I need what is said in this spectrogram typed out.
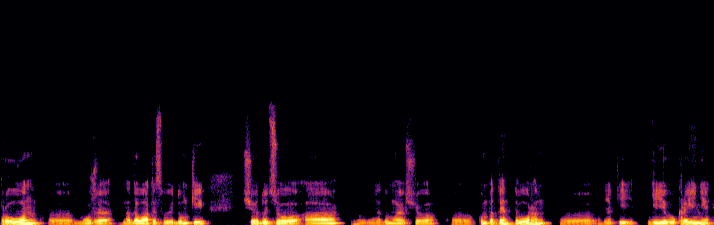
ПРООН може надавати свої думки щодо цього. А я думаю, що компетентний орган, який діє в Україні,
